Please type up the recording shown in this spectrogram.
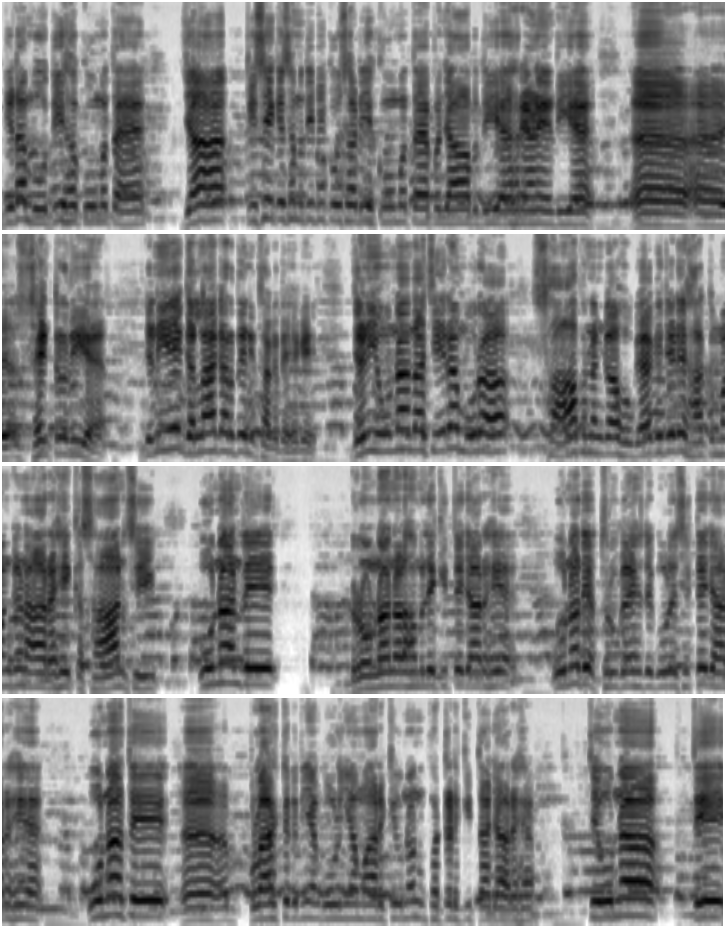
ਜਿਹੜਾ ਮੋਦੀ ਹਕੂਮਤ ਹੈ ਜਾਂ ਕਿਸੇ ਕਿਸਮ ਦੀ ਵੀ ਕੋਈ ਸਾਡੀ ਹਕੂਮਤ ਹੈ, ਪੰਜਾਬ ਦੀ ਹੈ, ਹਰਿਆਣੇ ਦੀ ਹੈ ਸੈਂਟਰ ਦੀ ਹੈ, ਜਣੀ ਇਹ ਗੱਲਾਂ ਕਰਦੇ ਨਹੀਂ ਥੱਕਦੇ ਹੈਗੇ। ਜਣੀ ਉਹਨਾਂ ਦਾ ਚਿਹਰਾ ਮੋਹਰਾ ਸਾਫ਼ ਨੰਗਾ ਹੋ ਗਿਆ ਕਿ ਜਿਹੜੇ ਹੱਕ ਮੰਗਣ ਆ ਰਹੇ ਕਿਸਾਨ ਸੀ, ਉਹਨਾਂ ਦੇ ਡਰੋਨਾਂ ਨਾਲ ਹਮਲੇ ਕੀਤੇ ਜਾ ਰਹੇ ਹੈ, ਉਹਨਾਂ ਦੇ ਅਥਰੂ ਗੈਸ ਦੇ ਗੋਲੇ ਸਿੱਟੇ ਜਾ ਰਹੇ ਹੈ, ਉਹਨਾਂ ਤੇ ਪਲਾਸਟਿਕ ਦੀਆਂ ਗੋਲੀਆਂ ਮਾਰ ਕੇ ਉਹਨਾਂ ਨੂੰ ਫੱਟੜ ਕੀਤਾ ਜਾ ਰਿਹਾ ਹੈ ਤੇ ਉਹਨਾਂ ਤੇ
